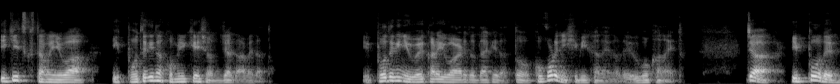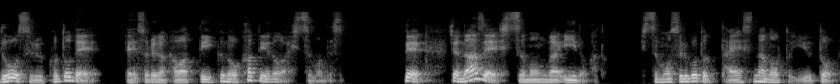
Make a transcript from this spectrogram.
行き着くためには一方的なコミュニケーションじゃダメだと。一方的に上から言われただけだと心に響かないので動かないと。じゃあ一方でどうすることでそれが変わっていくのかというのが質問です。で、じゃあなぜ質問がいいのかと。質問することって大切なのというと、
